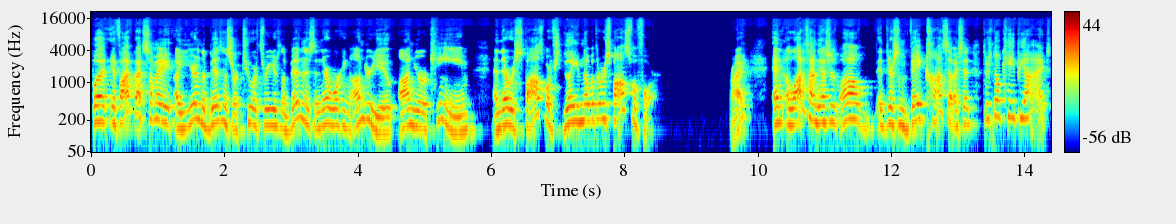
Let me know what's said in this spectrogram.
But if I've got somebody a year in the business or two or three years in the business and they're working under you on your team and they're responsible, do they even know what they're responsible for? Right. And a lot of times the answer is, well, there's some vague concept. I said, there's no KPIs.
